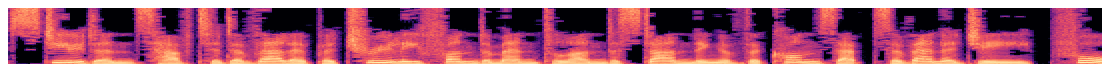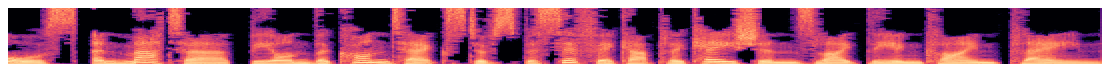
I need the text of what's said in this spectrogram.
students have to develop a truly fundamental understanding of the concepts of energy, force, and matter, beyond the context of specific applications like the inclined plane.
